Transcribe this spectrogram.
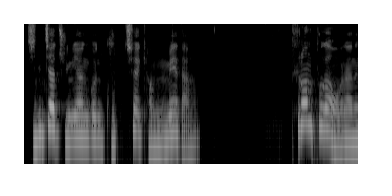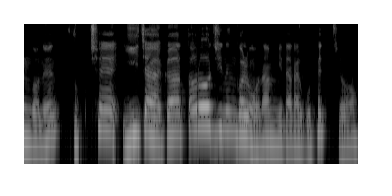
진짜 중요한 건 국채 경매다. 트럼프가 원하는 거는 국채 이자가 떨어지는 걸 원합니다라고 했죠.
